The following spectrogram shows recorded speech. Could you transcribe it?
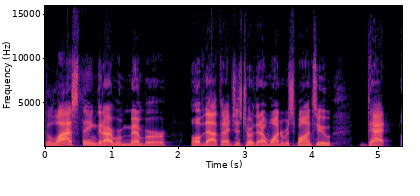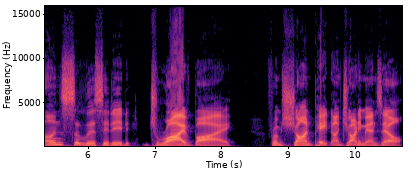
The last thing that I remember of that that I just heard that I wanted to respond to, that unsolicited drive-by from Sean Payton on Johnny Manziel.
